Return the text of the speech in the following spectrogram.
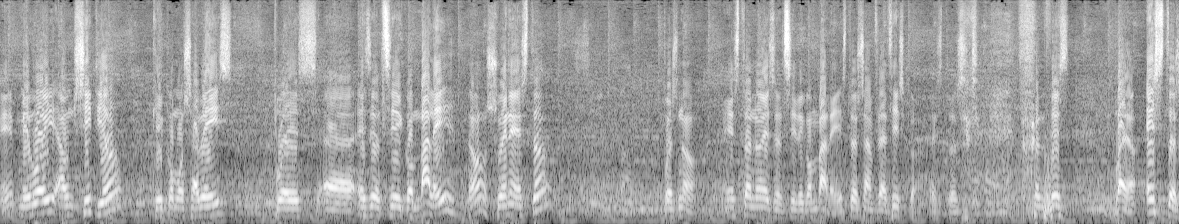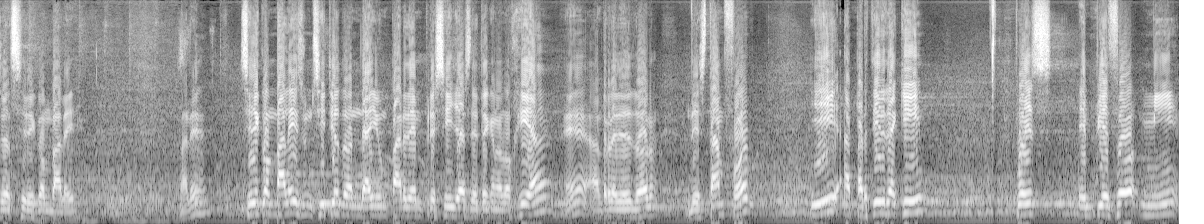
¿eh? Me voy a un sitio que como sabéis pues uh, es el Silicon Valley, ¿no? ¿Suena esto? Pues no, esto no es el Silicon Valley, esto es San Francisco. Esto es... Entonces, bueno, esto es el Silicon Valley. ¿Vale? Silicon Valley es un sitio donde hay un par de empresillas de tecnología ¿eh? alrededor de Stanford y a partir de aquí pues empiezo mi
